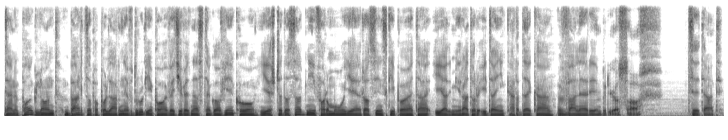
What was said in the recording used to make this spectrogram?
Ten pogląd, bardzo popularny w drugiej połowie XIX wieku, jeszcze dosadniej formułuje rosyjski poeta i admirator idei Kardeka Walery Briusow. Cytat.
